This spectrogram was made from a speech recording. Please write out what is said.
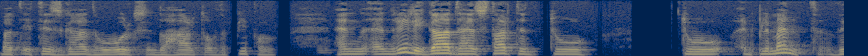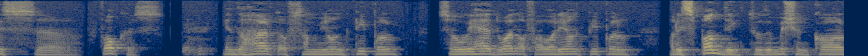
but it is God who works in the heart of the people, and and really, God has started to to implement this uh, focus Mhm. in the heart of some young people. So we had one of our young people responding to the mission call,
